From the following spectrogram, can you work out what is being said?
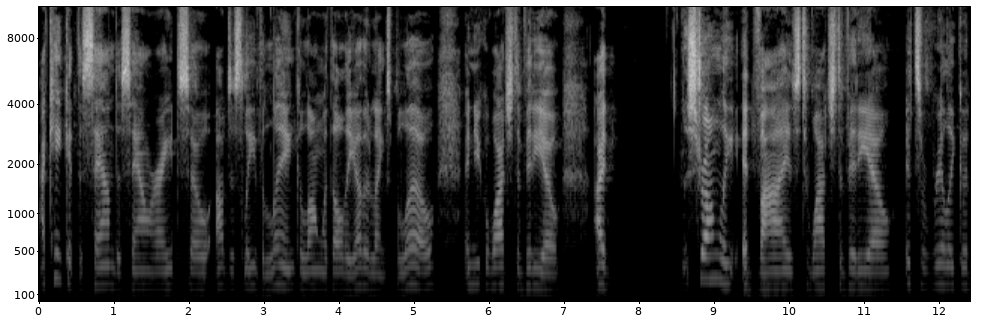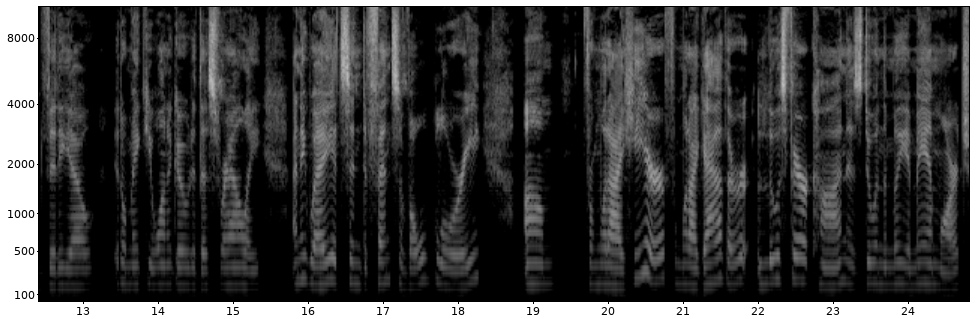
I can't get the sound to sound right, so I'll just leave the link along with all the other links below, and you can watch the video. I strongly advise to watch the video. It's a really good video. It'll make you want to go to this rally. Anyway, it's in defense of Old Glory. Um, from what I hear, from what I gather, Louis Farrakhan is doing the Million Man March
